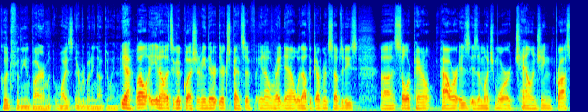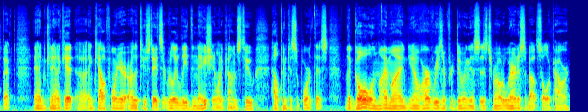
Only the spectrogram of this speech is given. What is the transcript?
good for the environment. Why is everybody not doing it? Yeah, well, you know, it's a good question. I mean, they're they're expensive. You know, right now without the government subsidies, uh, solar panel power is is a much more challenging prospect. And Connecticut uh, and California are the two states that really lead the nation when it comes to helping to support this. The goal, in my mind, you know, our reason for doing this is to promote awareness about solar power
